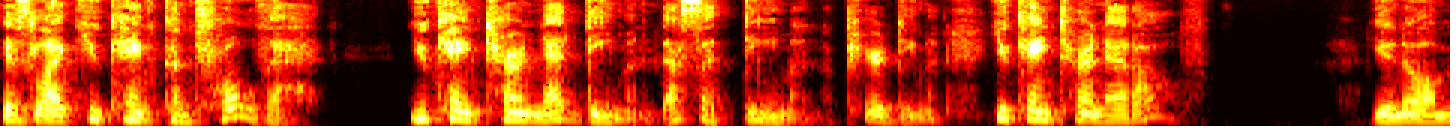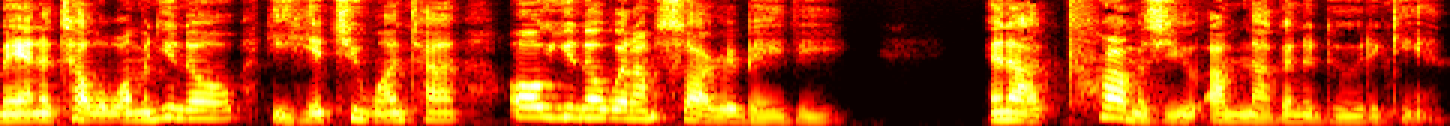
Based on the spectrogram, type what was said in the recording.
It's like you can't control that. You can't turn that demon. That's a demon, a pure demon. You can't turn that off. You know, a man to tell a woman, you know, he hit you one time. Oh, you know what? I'm sorry, baby. And I promise you, I'm not going to do it again.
